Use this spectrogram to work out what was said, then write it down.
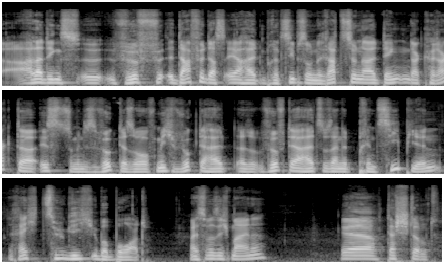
Allerdings äh, wirf, dafür, dass er halt im Prinzip so ein rational denkender Charakter ist, zumindest wirkt er so auf mich, wirkt er halt, also wirft er halt so seine Prinzipien recht zügig über Bord. Weißt du, was ich meine? Ja, das stimmt.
